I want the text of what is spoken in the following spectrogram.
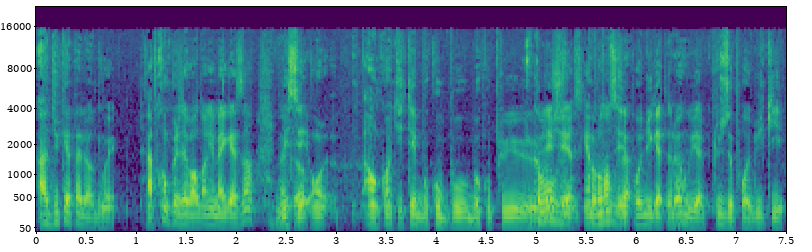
Ah, du catalogue Oui. Après, on peut les avoir dans les magasins, mais c'est en quantité beaucoup, beaucoup plus légère. Ce qui est important, c'est les produits catalogues où il y a plus de produits qui.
